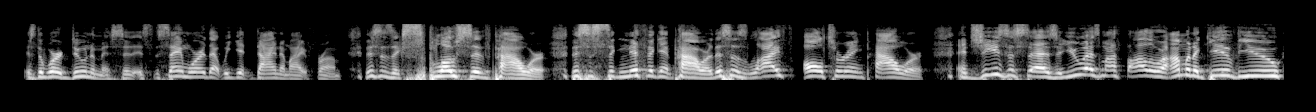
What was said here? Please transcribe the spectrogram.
is the word dunamis. It's the same word that we get dynamite from. This is explosive power. This is significant power. This is life altering power. And Jesus says, You, as my follower, I'm going to give you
